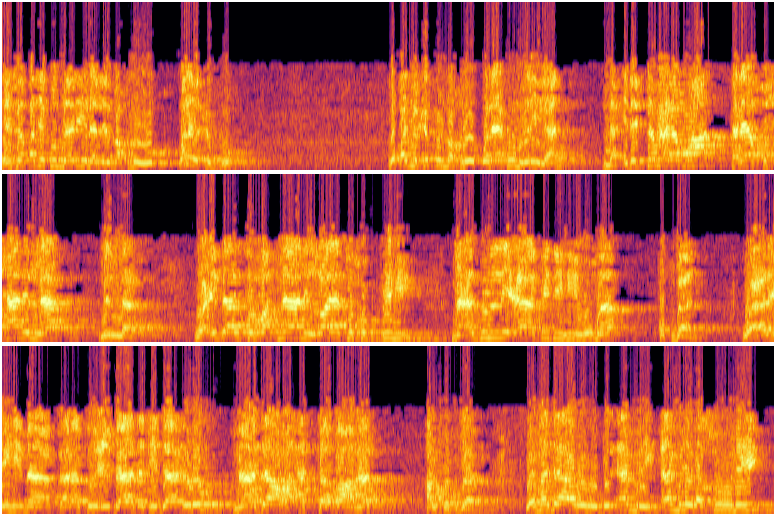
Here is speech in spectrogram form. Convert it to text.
الإنسان قد يكون دليلا للمخلوق ولا يحبه. وقد يحب المخلوق ولا يكون دليلا لا. إذا اجتمع الأمران فلا يصحان إلا لله. وعبادة الرحمن غاية حبه مع ذل عابده هما قطبان. وعليهما فلك العبادة دائر ما دار حتى قامت القطبان. ومداره بالأمر أمر رسوله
